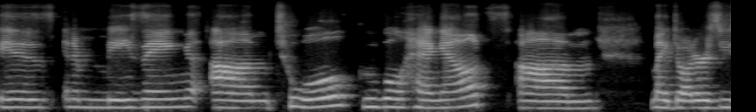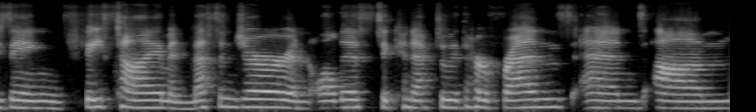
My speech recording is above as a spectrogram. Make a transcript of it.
is an amazing um, tool google hangouts um, my daughter's using facetime and messenger and all this to connect with her friends and um,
